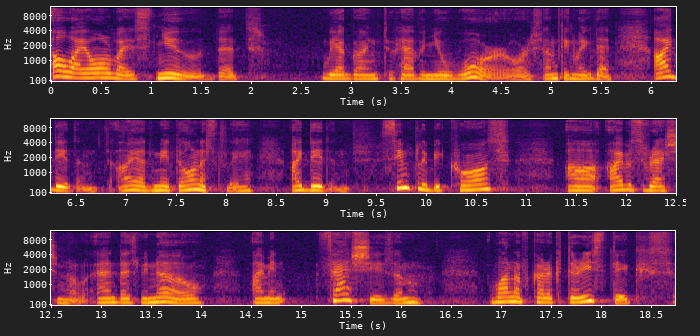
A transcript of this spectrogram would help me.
Oh, I always knew that we are going to have a new war or something like that. I didn't. I admit honestly, I didn't. Simply because uh, I was rational. And as we know, I mean, fascism, one of characteristics,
